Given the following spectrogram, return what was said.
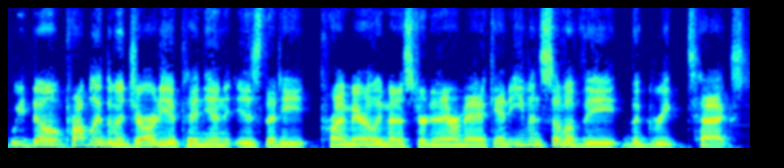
we don't. Probably the majority opinion is that he primarily ministered in Aramaic, and even some of the the Greek text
